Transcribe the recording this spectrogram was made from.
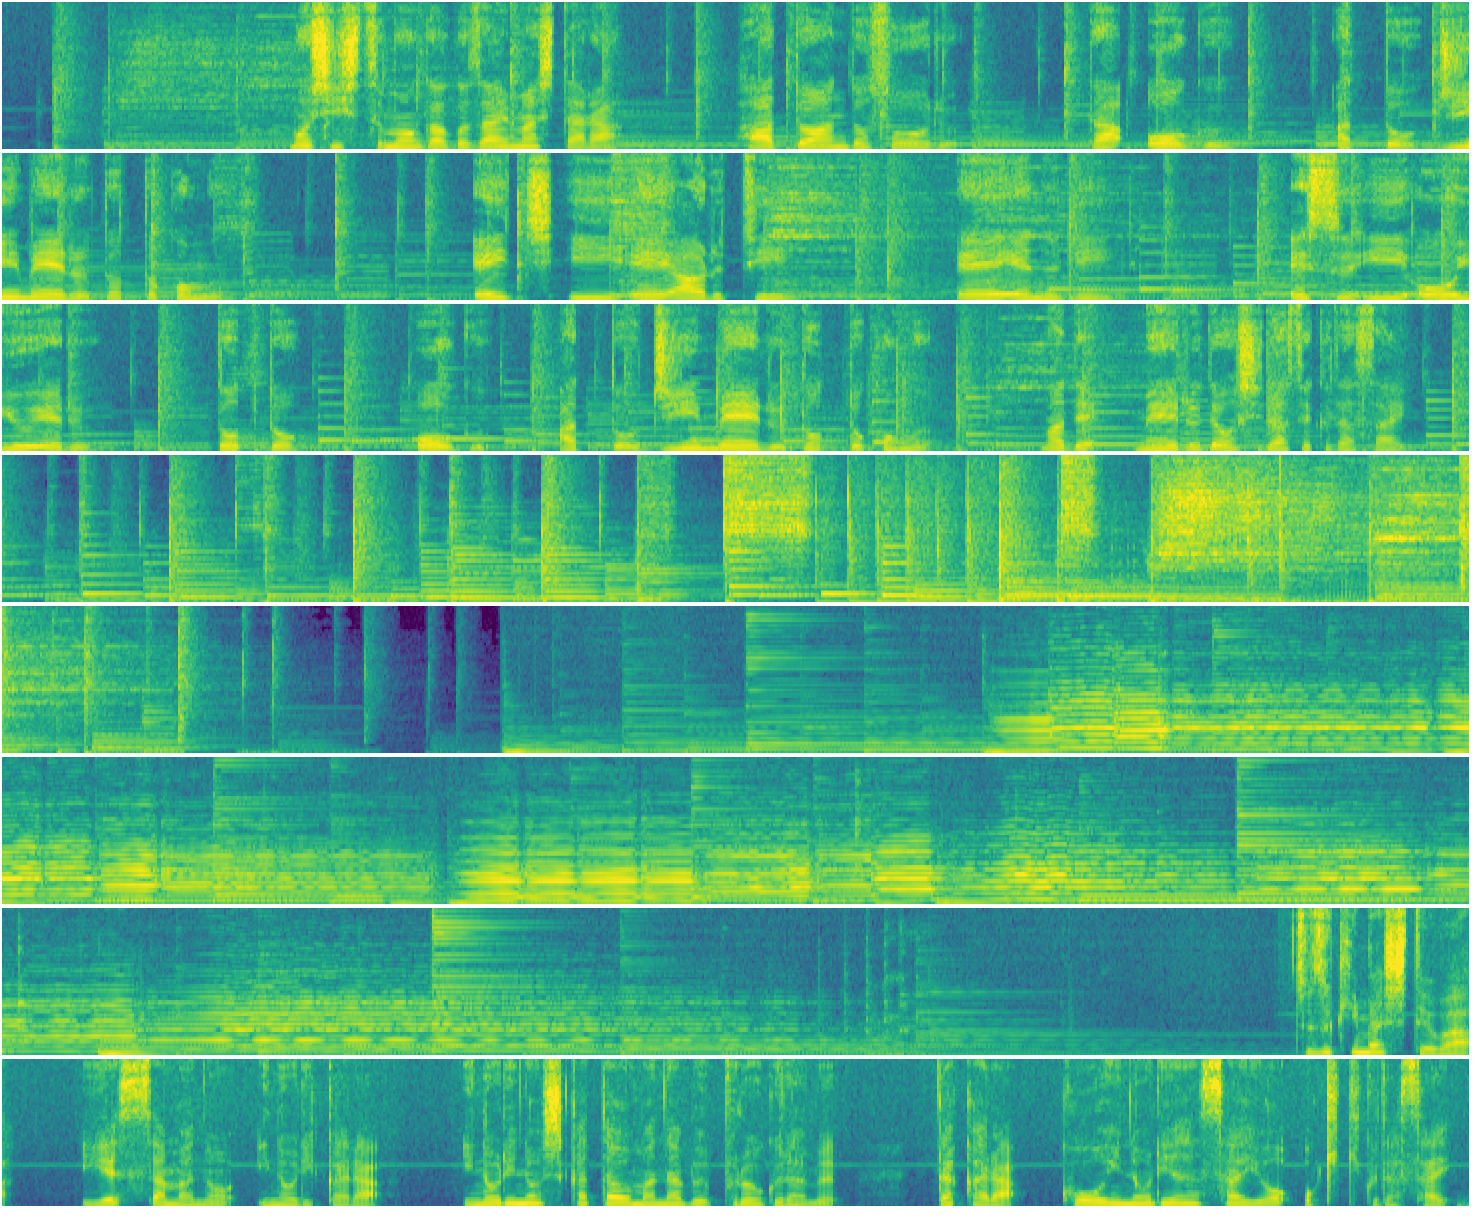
もし質問がございましたら、heartandsoul.org at gmail.com heart and seoul.org at gmail.com までメールでお知らせください。きましてはイエス様の祈りから祈りの仕方を学ぶプログラムだからこう祈りなさいをお聞きください。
